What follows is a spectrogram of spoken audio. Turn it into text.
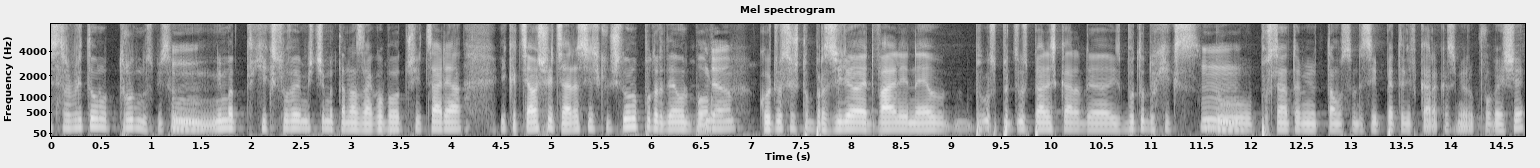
сравнително трудно. Смисъл, Мгм. имат хиксове, мисля, че имат една загуба от Швейцария и като цяло Швейцария са изключително подреден отбор, Да. който също Бразилия едва или не успя, успя да изкара да избута до Хикс М. до последната минута, там 85 или вкара Казимиро, какво беше.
